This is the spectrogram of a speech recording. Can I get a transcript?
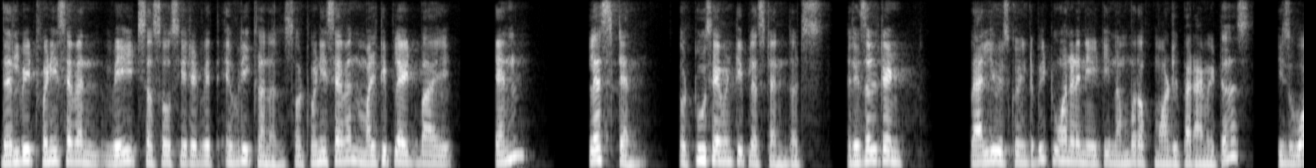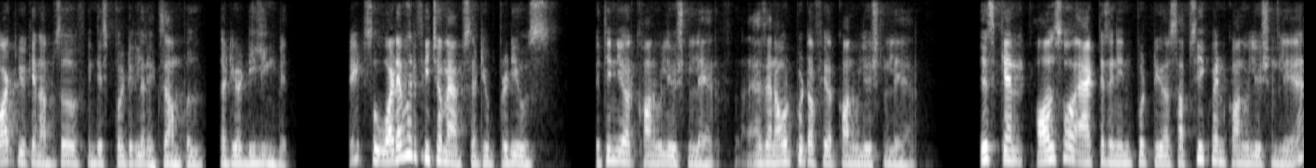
there will be 27 weights associated with every kernel. So 27 multiplied by 10 plus 10. So 270 plus 10. That's the resultant value is going to be 280 number of model parameters is what you can observe in this particular example that you're dealing with. Right. So whatever feature maps that you produce within your convolution layer as an output of your convolution layer, this can also act as an input to your subsequent convolution layer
